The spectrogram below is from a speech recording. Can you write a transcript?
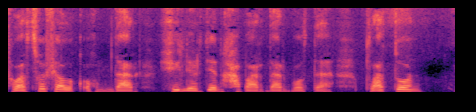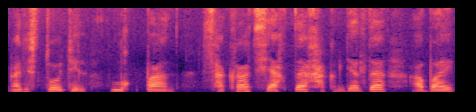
философиялық ұғымдар жүйелерден хабардар болды. Платон аристотель лұқпан сократ сияқты хакімдерді абай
